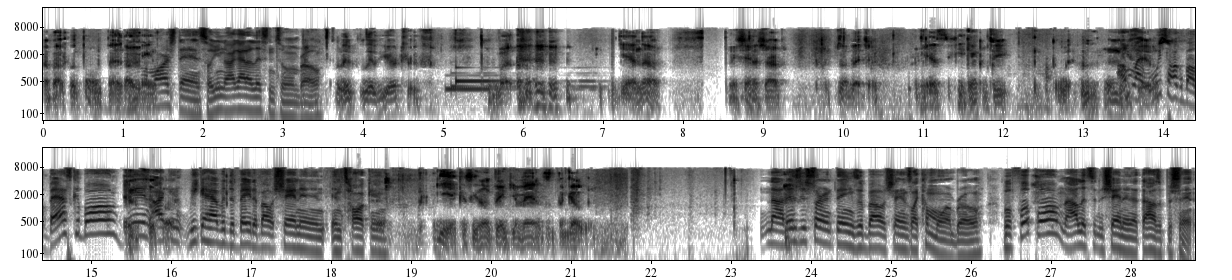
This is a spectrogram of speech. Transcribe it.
about football. But I I'm a mean, Mars stand, so you know I gotta listen to him, bro. live live your truth. But yeah, no. I mean, Shannon Sharpe is a legend. Yes, he can compete with who, whom I'm he like, when we talk about basketball, then I can we can have a debate about Shannon and, and talking. Yeah, because he don't think your man is the goat. Nah, there's just certain things about Shannon's like, come on, bro. But football, nah, I listen to Shannon a thousand percent.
